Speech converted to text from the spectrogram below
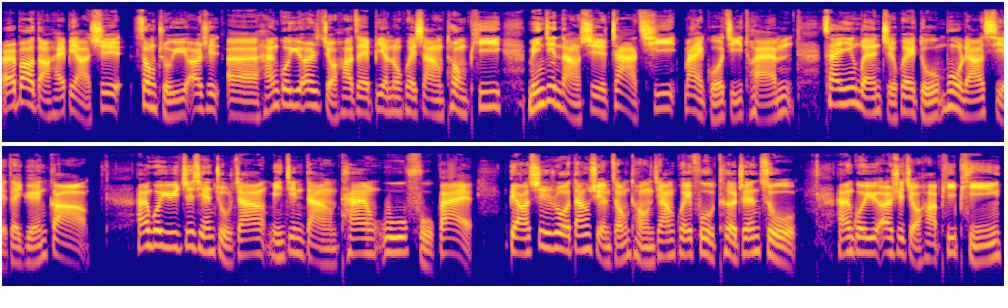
而报道还表示，宋楚瑜二十呃，韩国瑜二十九号在辩论会上痛批民进党是诈欺卖国集团，蔡英文只会读幕僚写的原稿。韩国瑜之前主张民进党贪污腐败，表示若当选总统将恢复特征组。韩国瑜二十九号批评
